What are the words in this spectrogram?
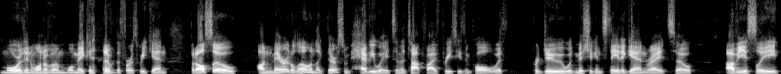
more than one of them will make it out of the first weekend. But also on merit alone like there are some heavyweights in the top five preseason poll with purdue with michigan state again right? So obviously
